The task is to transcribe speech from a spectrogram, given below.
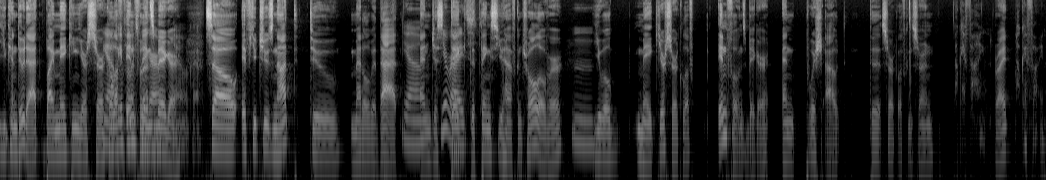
you can do that by making your circle yeah, of influence, bigger. Yeah, okay. So if you choose not to meddle with that Yeah. and just take right. the things you have control over, Mm. you will make your circle of influence bigger and push out the circle of concern, Okay, fine. right? Okay, fine.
